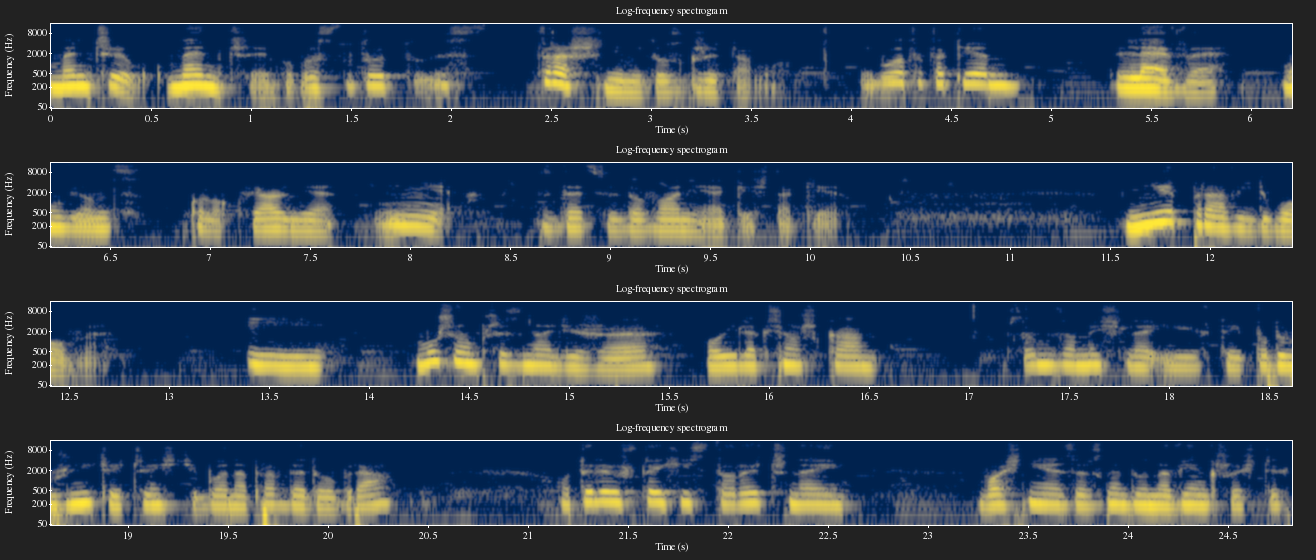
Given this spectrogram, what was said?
męczyło, męczy. Po prostu to, to strasznie mi to zgrzytało. Było to takie lewe, mówiąc kolokwialnie, nie. Zdecydowanie jakieś takie nieprawidłowe. I muszę przyznać, że o ile książka w swoim zamyśle i w tej podróżniczej części była naprawdę dobra, o tyle już w tej historycznej, właśnie ze względu na większość tych,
